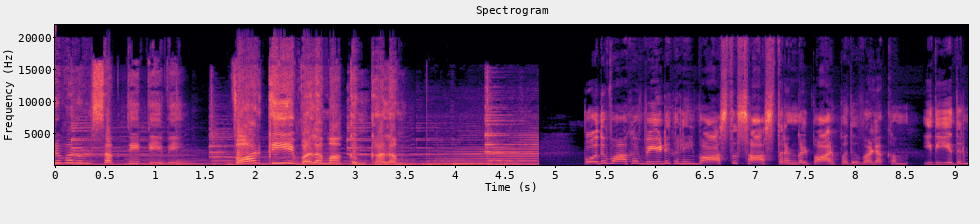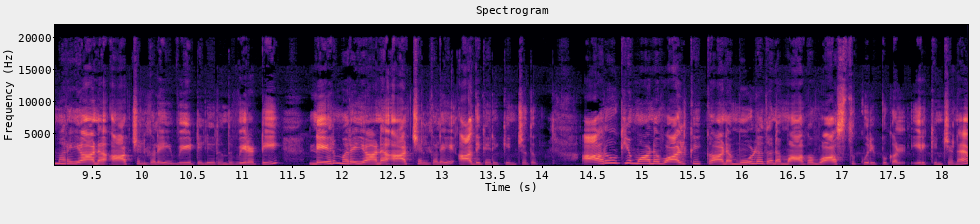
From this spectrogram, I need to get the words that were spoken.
திருவருள் சக்தி டிவி வாழ்க்கையை வளமாக்கும் களம். பொதுவாக வீடுகளில் வாஸ்து சாஸ்திரங்கள் பார்ப்பது வழக்கம். இது எதிர்மறையான ஆற்றல்களை வீட்டிலிருந்து விரட்டி நேர்மறையான ஆற்றல்களை அதிகரிக்கின்றது. ஆரோக்கியமான வாழ்க்கைக்கான மூலதனமாக வாஸ்து குறிப்புகள் இருக்கின்றன.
